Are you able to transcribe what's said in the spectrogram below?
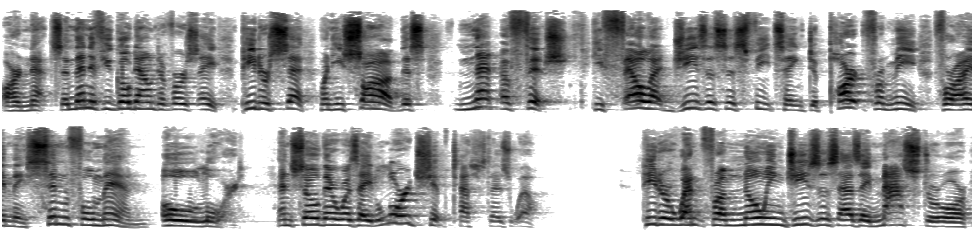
our nets. And then if you go down to verse 8, Peter said, when he saw this net of fish, he fell at Jesus' feet, saying, Depart from me, for I am a sinful man, O Lord. And so there was a lordship test as well. Peter went from knowing Jesus as a master, or,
